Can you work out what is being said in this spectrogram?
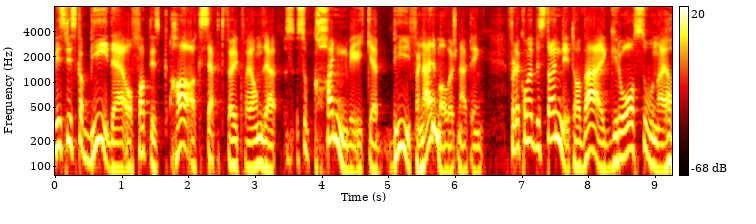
Hvis vi skal bli det og faktisk ha aksept for hverandre, så så kan vi ikke bli fornærma over sånne ting. For det kommer bestandig til å være gråsoner. Ja,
